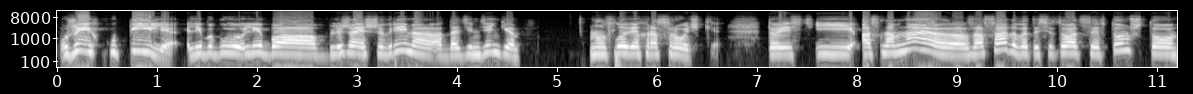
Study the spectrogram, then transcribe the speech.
уже их купили, либо, либо в ближайшее время отдадим деньги на условиях рассрочки. То есть и основная э, засада в этой ситуации в том, что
